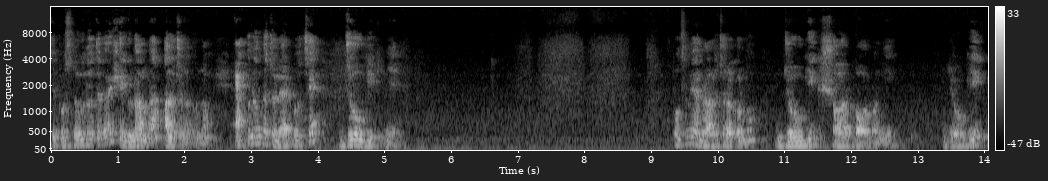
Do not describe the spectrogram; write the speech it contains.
যে প্রশ্নগুলো হতে পারে সেগুলো আমরা আলোচনা করলাম। এখন আমরা চলে আসব হচ্ছে যৌগিক নিয়ে। প্রথমে আমরা আলোচনা করব যৌগিক স্বর বর্ণ নিয়ে। যৌগিক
